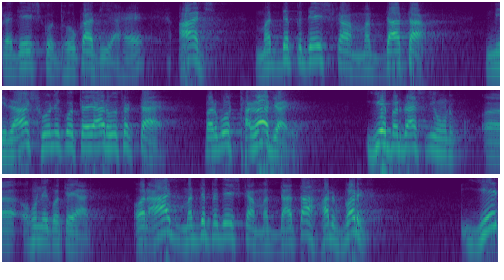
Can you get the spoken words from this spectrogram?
प्रदेश को धोखा दिया है आज मध्य प्रदेश का मतदाता निराश होने को तैयार हो सकता है पर वो ठगा जाए ये बर्दाश्त नहीं हो, अ, होने को तैयार। और आज मध्य प्रदेश का मतदाता हर वर्ग ये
